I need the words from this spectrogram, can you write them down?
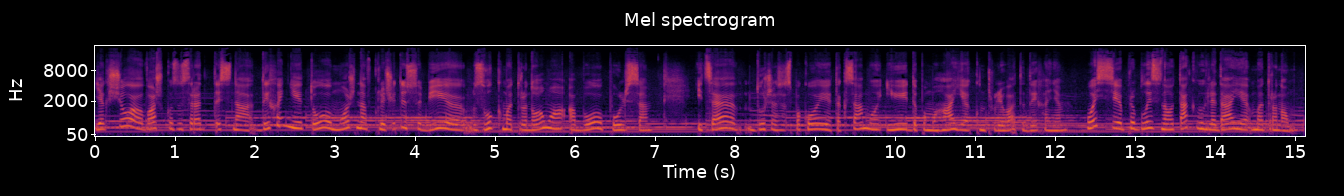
Якщо важко зосередитись на диханні, то можна включити собі звук метронома або пульса. І це дуже заспокоює так само і допомагає контролювати дихання. Ось приблизно так виглядає метроном.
